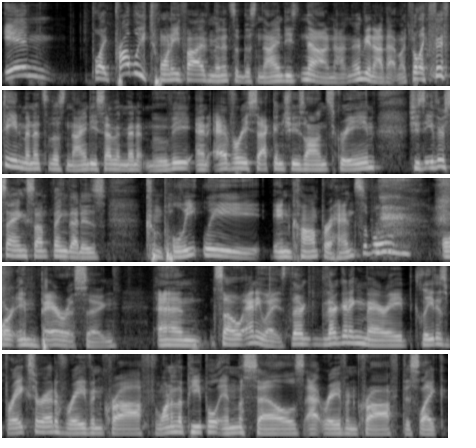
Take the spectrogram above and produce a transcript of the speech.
in like probably 25 minutes of this 90s. No, no, maybe not that much, but like 15 minutes of this 97 minute movie, and every second she's on screen, she's either saying something that is completely incomprehensible or embarrassing. And so, anyways, they're they're getting married. Cletus breaks her out of Ravencroft. One of the people in the cells at Ravencroft, this like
